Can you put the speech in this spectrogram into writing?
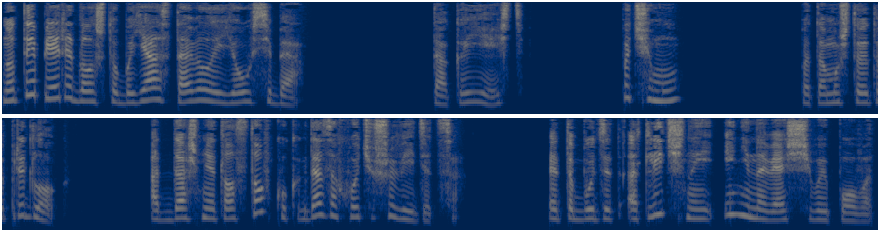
Но ты передал, чтобы я оставила ее у себя». «Так и есть». «Почему?» «Потому что это предлог. Отдашь мне толстовку, когда захочешь увидеться. Это будет отличный и ненавязчивый повод».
